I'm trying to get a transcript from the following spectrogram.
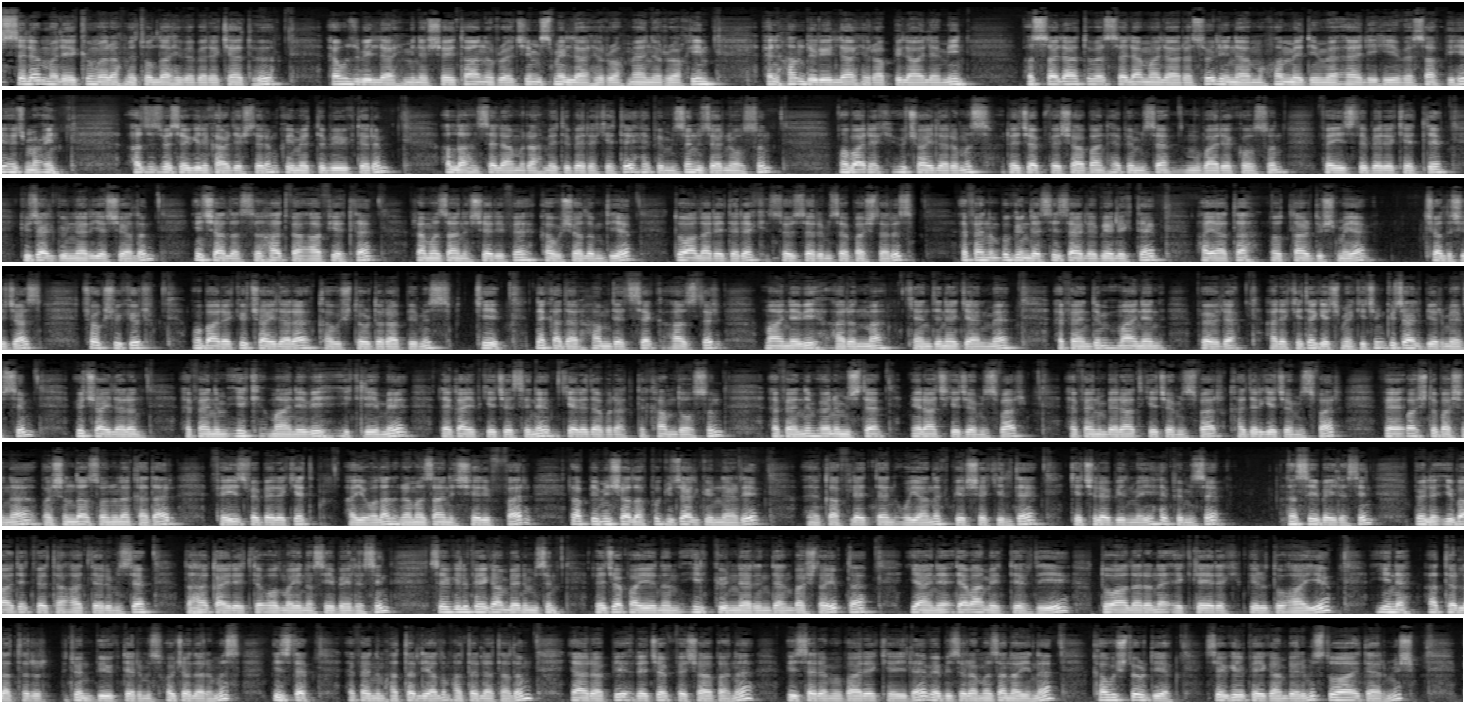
Selamun Aleyküm ve Rahmetullahi ve Berekatuhu. Euzu billahi mineşşeytanirracim. Bismillahirrahmanirrahim. Elhamdülillahi Rabbil alemin. Ve salatu ve selam ala Resulina Muhammedin ve alihi ve sahbihi ecmain. Aziz ve sevgili kardeşlerim, kıymetli büyüklerim, Allah'ın selamı, rahmeti, bereketi hepimizin üzerine olsun. Mübarek üç aylarımız Recep ve Şaban hepimize mübarek olsun. Feyizli, bereketli, güzel günler yaşayalım. İnşallah sıhhat ve afiyetle Ramazan-ı Şerif'e kavuşalım diye dualar ederek sözlerimize başlarız. Efendim bugün de sizlerle birlikte hayata notlar düşmeye çalışacağız. Çok şükür mübarek üç aylara kavuşturdu Rabbimiz ki ne kadar hamd etsek azdır manevi arınma, kendine gelme, efendim manen böyle harekete geçmek için güzel bir mevsim. Üç ayların efendim ilk manevi iklimi Regaib gecesini geride bıraktık hamdolsun. Efendim önümüzde Miraç gecemiz var. Efendim Berat gecemiz var, Kadir gecemiz var ve başlı başına başından sonuna kadar feyiz ve bereket ayı olan Ramazan-ı Şerif var. Rabbim inşallah bu güzel günleri gafletten uyanık bir şekilde geçirebilmeyi hepimize nasip eylesin. Böyle ibadet ve taatlerimize daha gayretli olmayı nasip eylesin. Sevgili Peygamberimizin Recep ayının ilk günlerinden başlayıp da yani devam ettirdiği dualarına ekleyerek bir duayı yine hatırlatır bütün büyüklerimiz, hocalarımız. Biz de efendim hatırlayalım, hatırlatalım. Ya Rabbi Recep ve Şaban'ı bizlere mübarek eyle ve bizi Ramazan ayına kavuştur diye sevgili peygamberimiz dua edermiş.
